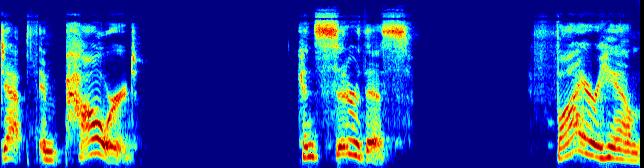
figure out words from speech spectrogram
depth, empowered. Consider this. Fire him.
